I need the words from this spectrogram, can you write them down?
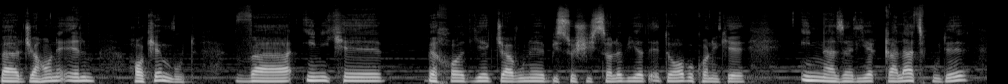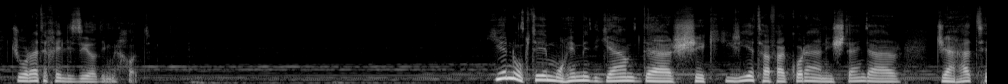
بر جهان علم حاکم بود و اینی که بخواد یک جوون 26 ساله بیاد ادعا بکنه که این نظریه غلط بوده جرأت خیلی زیادی می‌خواد. یه نکته مهم دیگه هم در شکلگیری تفکر انیشتین در جهت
